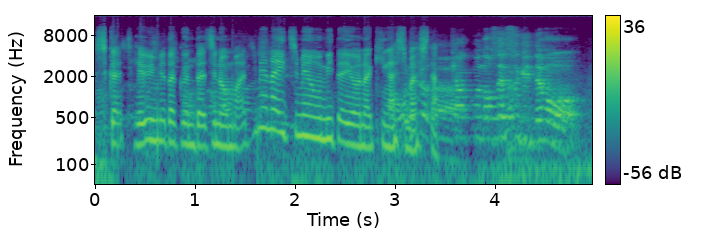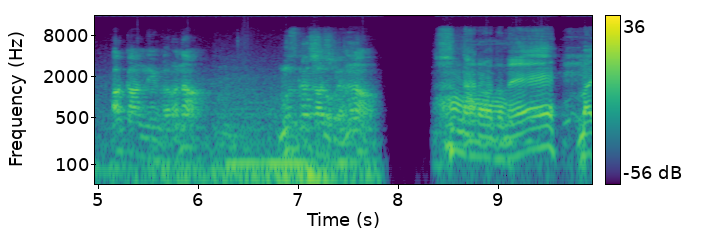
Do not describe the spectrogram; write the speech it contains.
しかしヘビメタ君たちの真面目な一面を見たような気がしました。客乗せすぎてもあかんねんからな。難しいとこやな。なるほどね。まあ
